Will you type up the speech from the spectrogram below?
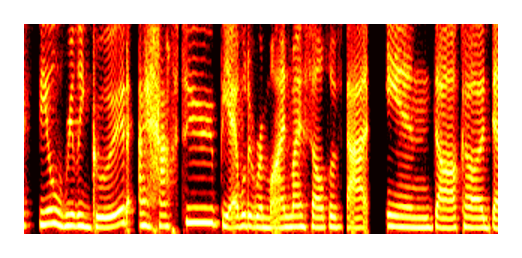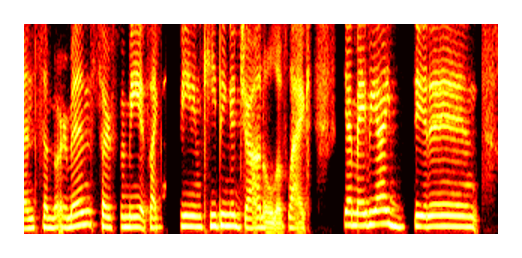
feel really good, I have to be able to remind myself of that in darker, denser moments. So for me, it's like being keeping a journal of like, yeah, maybe I didn't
